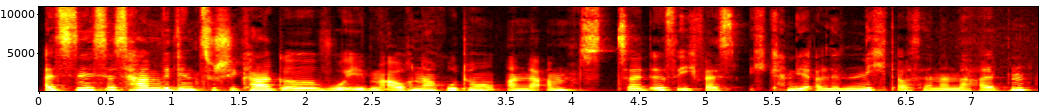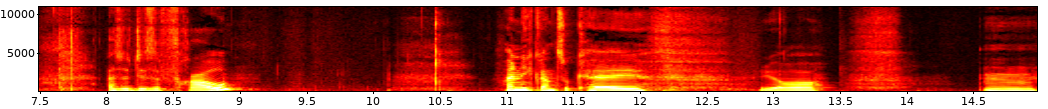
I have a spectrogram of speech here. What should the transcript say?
Als nächstes haben wir den Tsushikage, wo eben auch Naruto an der Amtszeit ist. Ich weiß, ich kann die alle nicht auseinanderhalten. Also diese Frau, Fand ich ganz okay. Ja. Hm,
